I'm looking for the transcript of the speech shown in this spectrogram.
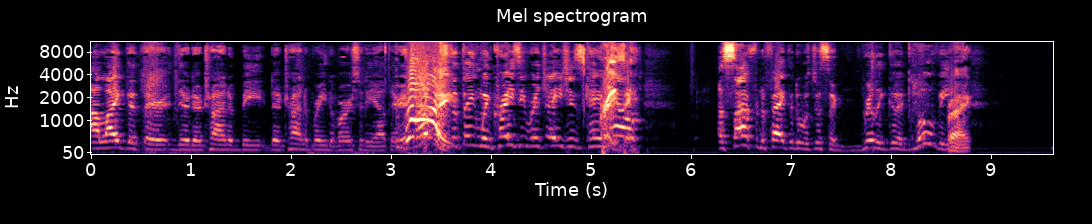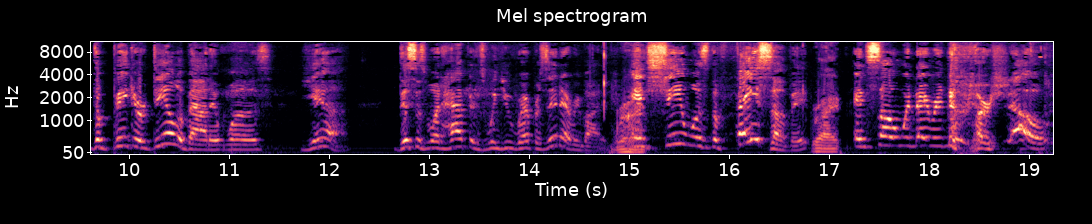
I like that they're, they're they're trying to be they're trying to bring diversity out there. And Right. that was the thing when Crazy Rich Asians came Crazy. out. Aside from the fact that it was just a really good movie, right. the bigger deal about it was, yeah, this is what happens when you represent everybody. Right. And she was the face of it. Right. And so when they renewed her show,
